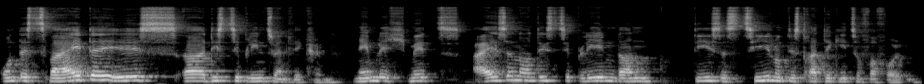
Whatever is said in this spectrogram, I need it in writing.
Und das zweite ist, äh, Disziplin zu entwickeln, nämlich mit eiserner Disziplin dann dieses Ziel und die Strategie zu verfolgen.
